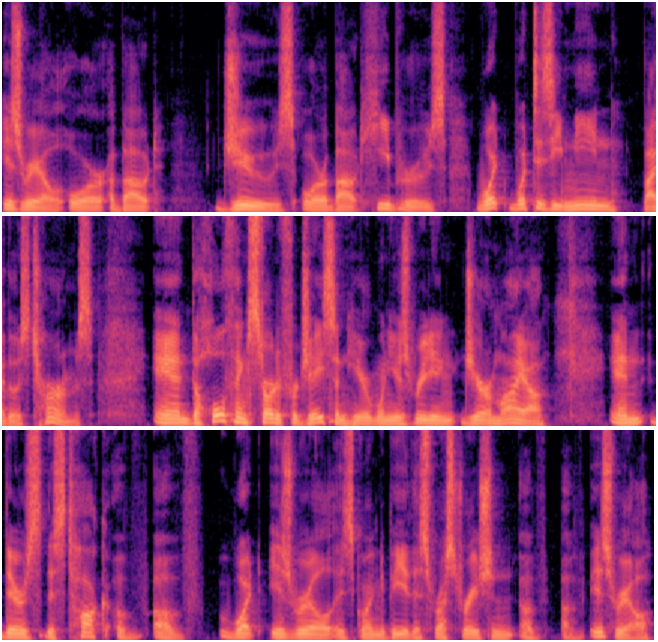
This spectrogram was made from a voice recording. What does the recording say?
Israel or about Jews or about Hebrews, what, what does he mean by those terms? And the whole thing started for Jason here when he was reading Jeremiah. And there's this talk of, of what Israel is going to be, this restoration of, of Israel.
